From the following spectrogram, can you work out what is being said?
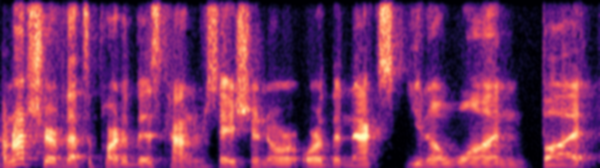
i'm not sure if that's a part of this conversation or or the next you know one but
